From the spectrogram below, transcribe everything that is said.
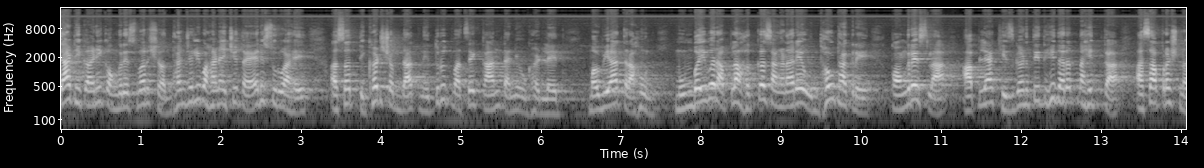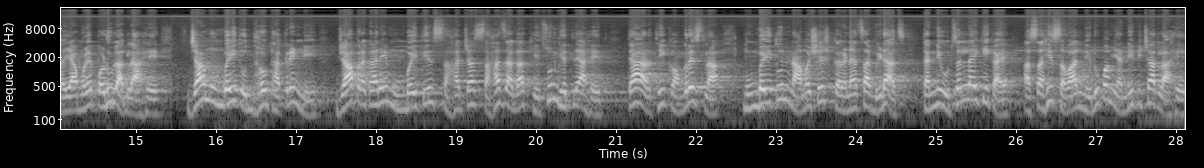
त्या ठिकाणी काँग्रेसवर श्रद्धांजली वाहण्याची तयारी सुरू आहे असं तिखट शब्दात नेतृत्वाचे कान त्यांनी उघडलेत. मवियात राहून मुंबईवर आपला हक्क सांगणारे उद्धव ठाकरे काँग्रेसला आपल्या खिचगणतीतही धरत नाहीत का असा प्रश्न यामुळे पडू लागला आहे. ज्या मुंबईत उद्धव ठाकरेंनी ज्या प्रकारे मुंबईतील सहाच्या सहा जागा खेचून घेतल्या आहेत त्या अर्थी काँग्रेसला मुंबईतून नामशेष करण्याचा विडाच त्यांनी उचललाय की काय असाही सवाल निरुपम यांनी विचारला आहे.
